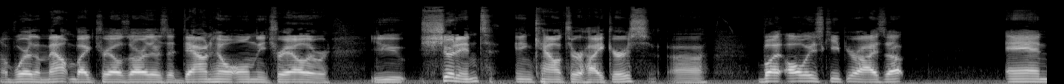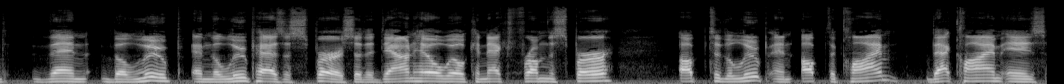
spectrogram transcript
of where the mountain bike trails are, there's a downhill only trail where you shouldn't encounter hikers, uh, but always keep your eyes up. And then the loop, and the loop has a spur, so the downhill will connect from the spur up to the loop and up the climb that climb is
